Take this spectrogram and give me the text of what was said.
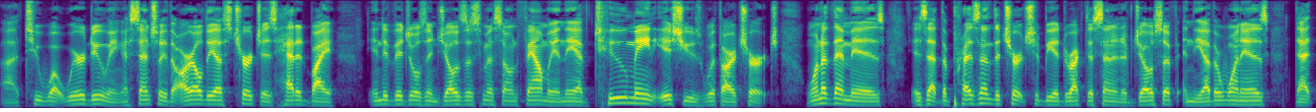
uh, to what we're doing. Essentially, the RLDS church is headed by individuals in Joseph Smith's own family, and they have two main issues with our church. One of them is is that the president of the church should be a direct descendant of Joseph, and the other one is that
